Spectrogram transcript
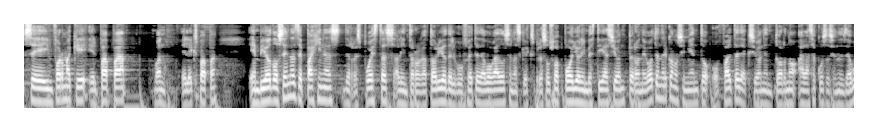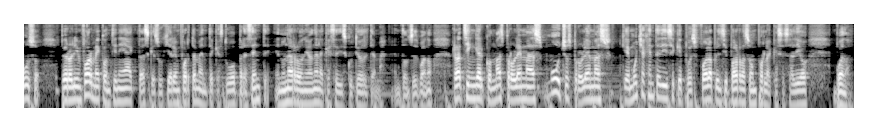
se informa que el Papa, bueno, el ex Papa, envió docenas de páginas de respuestas al interrogatorio del bufete de abogados en las que expresó su apoyo a la investigación, pero negó tener conocimiento o falta de acción en torno a las acusaciones de abuso. Pero el informe contiene actas que sugieren fuertemente que estuvo presente en una reunión en la que se discutió del tema. Entonces, bueno, Ratzinger con más problemas, muchos problemas, que mucha gente dice que pues fue la principal razón por la que se salió, bueno,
